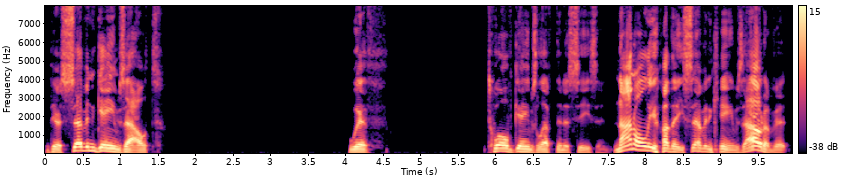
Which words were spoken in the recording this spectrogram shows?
they're seven games out with 12 games left in a season. Not only are they seven games out of it,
